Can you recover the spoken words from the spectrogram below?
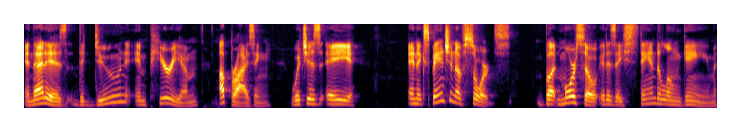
and that is the Dune Imperium Uprising, which is a an expansion of sorts, but more so, it is a standalone game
